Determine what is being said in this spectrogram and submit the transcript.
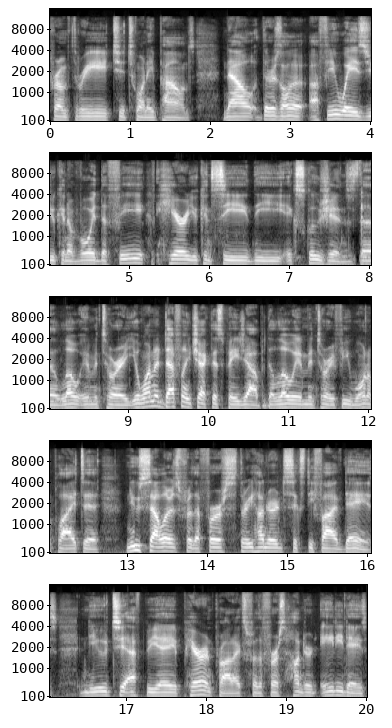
from 3 to 20 pounds. Now, there's a, a, few ways you can avoid the fee. Here you can see the exclusions, the low inventory. You'll want to definitely check this page out, but the low inventory fee won't apply to new sellers for the first 365 days, new to FBA parent products for the first 180 days.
